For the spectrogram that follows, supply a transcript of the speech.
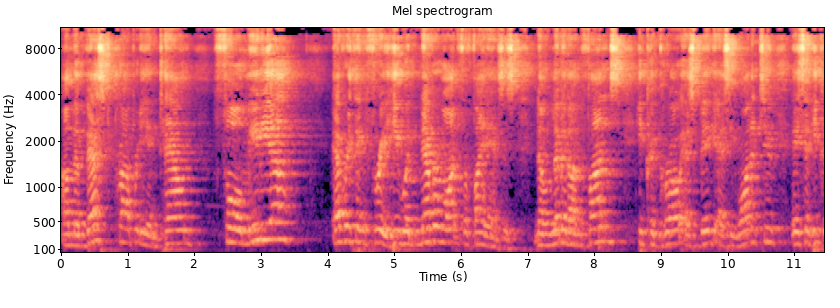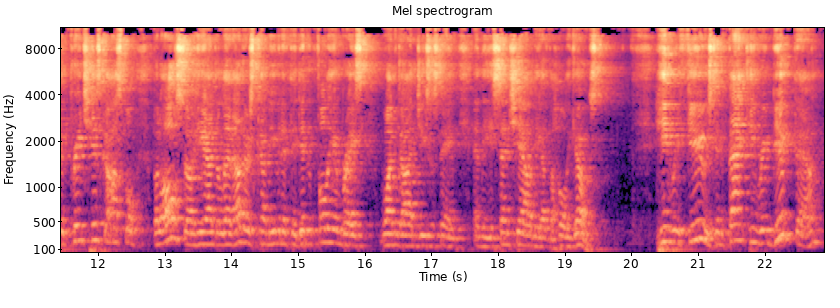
on the best property in town, full media, everything free. He would never want for finances. No limit on funds. He could grow as big as he wanted to. They said he could preach his gospel, but also he had to let others come, even if they didn't fully embrace one God, Jesus' name, and the essentiality of the Holy Ghost. He refused. In fact, he rebuked them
